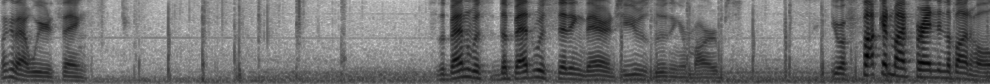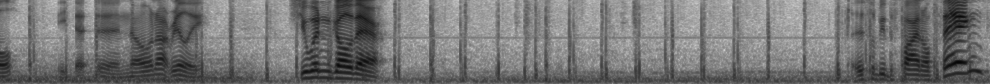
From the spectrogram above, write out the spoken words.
look at that weird thing. So the bed was the bed was sitting there, and she was losing her marbs. You were fucking my friend in the butthole. Uh, uh, no, not really. She wouldn't go there. This will be the final thing.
